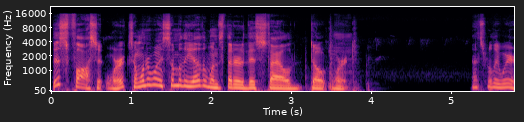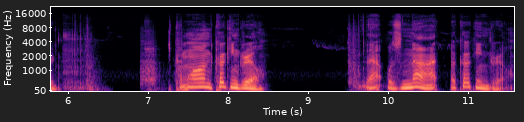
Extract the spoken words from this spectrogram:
this faucet works. I wonder why some of the other ones that are this style don't work. That's really weird. Come on, cooking grill. That was not a cooking grill.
